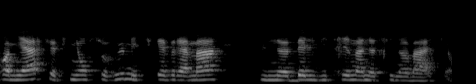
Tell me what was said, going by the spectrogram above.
première qui a pignon sur rue, mais qui fait vraiment une belle vitrine à notre innovation.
